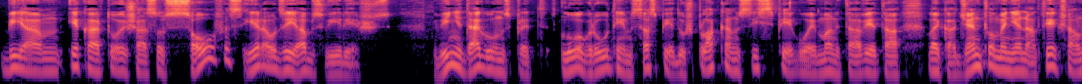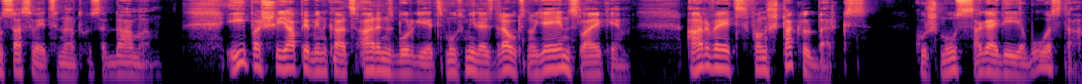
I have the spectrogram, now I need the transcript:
bijām iekārtojušās uz sofas, ieraudzīja abus vīriešus. Viņa deguns pret logu rūtīm saspieduši plakanus izspiegoja mani tā vietā, lai kā džentlmeņi ienāktu iekšā un sasveicinātos ar dāmām. Īpaši jāpiemina kāds Ārensburgietis, mūsu mīļais draugs no Jēnas laikiem, Arvēts von Stakelbergs, kurš mūs sagaidīja ostā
